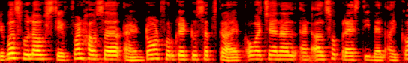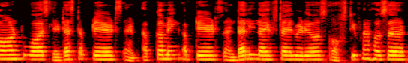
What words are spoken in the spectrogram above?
People who love Stjepan Hauser and don't forget to subscribe our channel and also press the bell icon to watch latest updates and upcoming updates and daily lifestyle videos of Stjepan Hauser.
